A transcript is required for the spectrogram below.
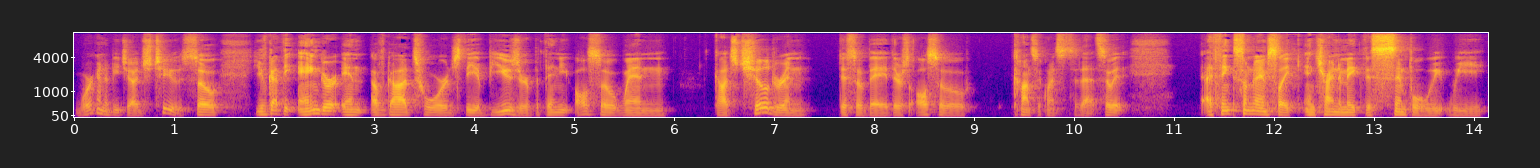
we're going to be judged too. So you've got the anger in, of God towards the abuser, but then you also, when God's children disobey, there's also consequences to that. So it, I think sometimes like in trying to make this simple, we, we,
